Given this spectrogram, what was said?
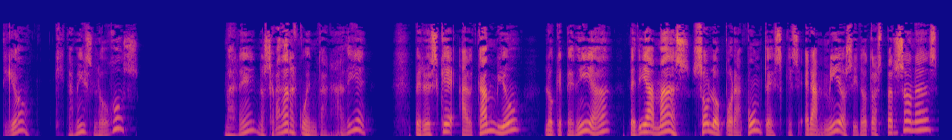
Tío, quita mis logos. ¿Vale? No se va a dar cuenta nadie. Pero es que, al cambio, lo que pedía, pedía más solo por apuntes que eran míos y de otras personas,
